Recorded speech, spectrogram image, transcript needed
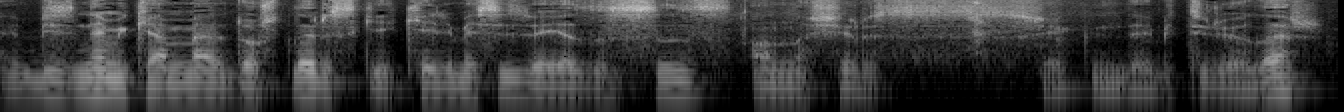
biz ne mükemmel dostlarız ki kelimesiz ve yazısız anlaşırız şeklinde bitiriyorlar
